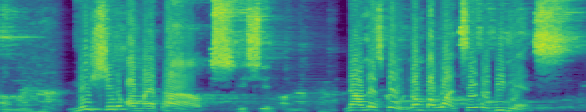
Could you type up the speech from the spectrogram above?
on my hands. Mission on my palms. mission on my hand Now let's go. Number one, say obedience.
